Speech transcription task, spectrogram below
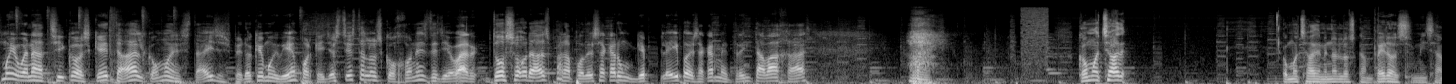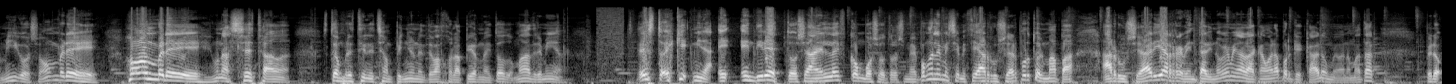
Muy buenas chicos, ¿qué tal? ¿Cómo estáis? Espero que muy bien, porque yo estoy hasta los cojones de llevar dos horas para poder sacar un gameplay, poder sacarme 30 bajas ¿Cómo echaba de... ¿Cómo echaba de menos los camperos, mis amigos? ¡Hombre! ¡Hombre! Una seta. Este hombre tiene champiñones debajo de la pierna y todo, madre mía. Esto es que, mira, en, directo, o sea, en live con vosotros Me pongo el MSMC a rusear por todo el mapa A rusear y a reventar Y no voy a mirar la cámara porque, claro, me van a matar Pero,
